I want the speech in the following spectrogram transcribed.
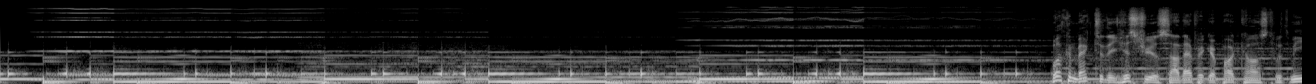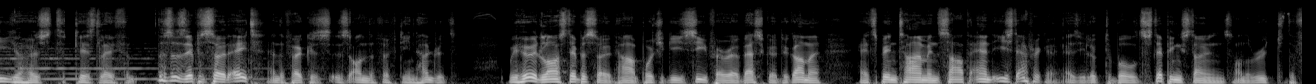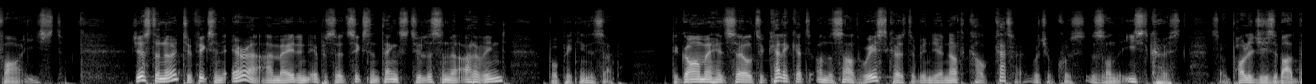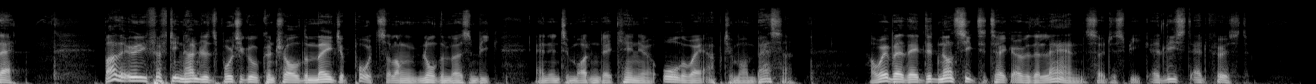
Welcome back to the History of South Africa podcast with me, your host, Des Latham. This is episode 8, and the focus is on the 1500s. We heard last episode how Portuguese seafarer Vasco da Gama had spent time in South and East Africa as he looked to build stepping stones on the route to the Far East. Just a note to fix an error I made in episode 6, and thanks to listener Aravind for picking this up. Da Gama had sailed to Calicut on the southwest coast of India, not Calcutta, which of course is on the east coast, so apologies about that. By the early 1500s, Portugal controlled the major ports along northern Mozambique and into modern day Kenya, all the way up to Mombasa. However, they did not seek to take over the land, so to speak, at least at first.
